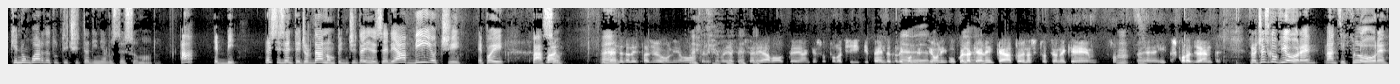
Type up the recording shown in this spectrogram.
che non guarda tutti i cittadini allo stesso modo. A e B. Lei si sente Giordano un cittadino di serie A, B o C? E poi passo. Ma dipende eh. dalle stagioni, a volte mi sembra di essere in Serie A, a volte anche sotto la C, dipende dalle eh. condizioni. Quella che ha elencato è una situazione che insomma, mm. è scoraggiante. Francesco Fiore, anzi Flore,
